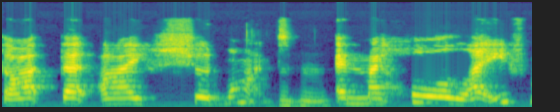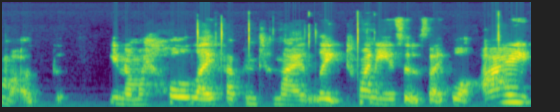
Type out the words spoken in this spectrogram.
thought that I should want. Mm-hmm. And my whole life, you know, my whole life up into my late 20s, it was like, well, I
